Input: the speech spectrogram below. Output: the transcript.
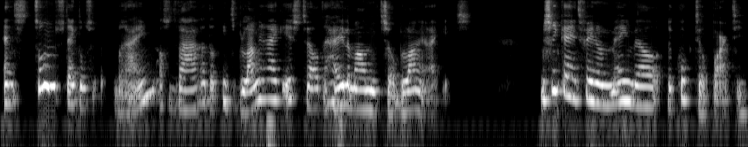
En soms denkt ons brein, als het ware, dat iets belangrijk is, terwijl het helemaal niet zo belangrijk is. Misschien ken je het fenomeen wel de cocktailparty.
